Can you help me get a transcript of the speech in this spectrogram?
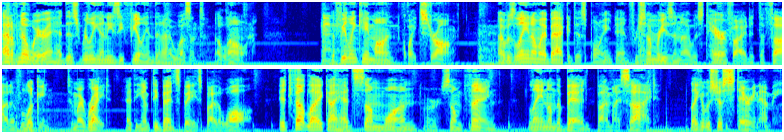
Out of nowhere, I had this really uneasy feeling that I wasn't alone. The feeling came on quite strong. I was laying on my back at this point, and for some reason I was terrified at the thought of looking to my right at the empty bed space by the wall. It felt like I had someone or something laying on the bed by my side, like it was just staring at me.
